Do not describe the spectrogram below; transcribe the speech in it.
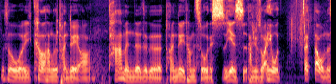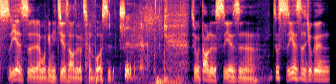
那时候我一看到他们的团队啊。他们的这个团队，他们所谓的实验室，他就说：“哎，我带到我们的实验室，我给你介绍这个陈博士。”是，所以我到那个实验室呢，这个实验室就跟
